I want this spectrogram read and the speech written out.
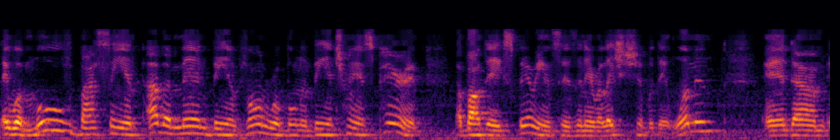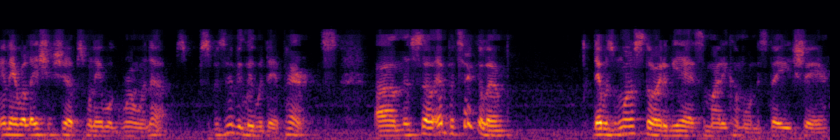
they were moved by seeing other men being vulnerable and being transparent about their experiences in their relationship with their woman and um, in their relationships when they were growing up, specifically with their parents. Um, and so, in particular, there was one story that we had somebody come on the stage share,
